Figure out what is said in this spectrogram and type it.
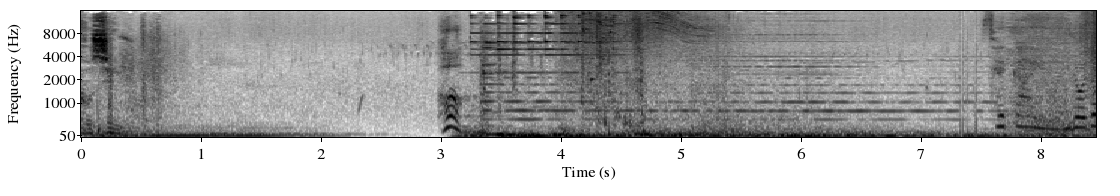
古神はっ。世界を彩る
